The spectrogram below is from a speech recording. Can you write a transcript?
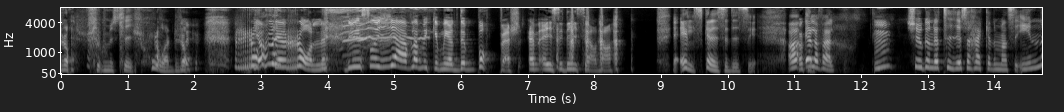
rockmusik, hårdrock. Rock'n'roll! Du är så jävla mycket mer The Boppers än AC/DC, Anna. Jag älskar AC/DC. Ja, Okej. i alla fall. Mm. 2010 så hackade man sig in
